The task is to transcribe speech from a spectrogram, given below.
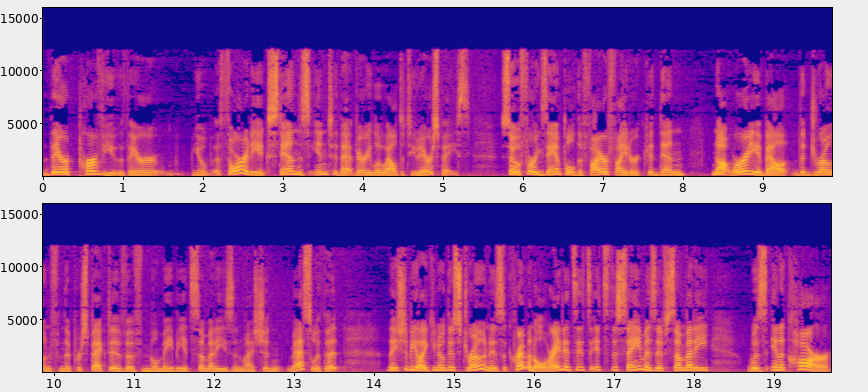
their purview, their you know, authority extends into that very low altitude airspace. So, for example, the firefighter could then not worry about the drone from the perspective of, well, maybe it's somebody's and I shouldn't mess with it. They should be like, you know, this drone is a criminal, right? It's it's it's the same as if somebody was in a car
